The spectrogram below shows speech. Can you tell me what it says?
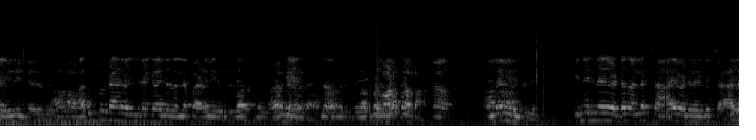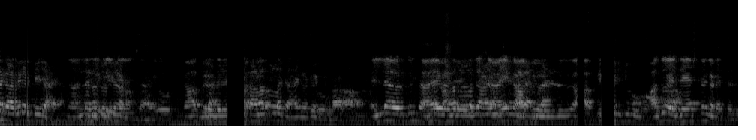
എഴുതിണ്ടായിരുന്നത്. അതുകൊണ്ടാണ് വ്യഞ്ജനങ്ങൾ എന്നെ നല്ല പഴം ഇരുന്നത് എല്ലാം ഇരുന്നത് പിന്നെ എന്നെ നല്ല ചായ വേണ്ടി ചായ. നല്ല ചായ. നല്ല കാപ്പി വേണ്ടി. എല്ലാവർക്കും ചായ വേണ്ടത് ചായ കാപ്പി വേണ്ടി കാപ്പി അതും യഥേഷ്ടം കിടക്കത്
